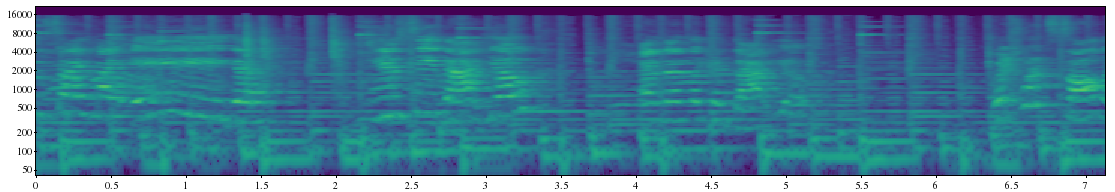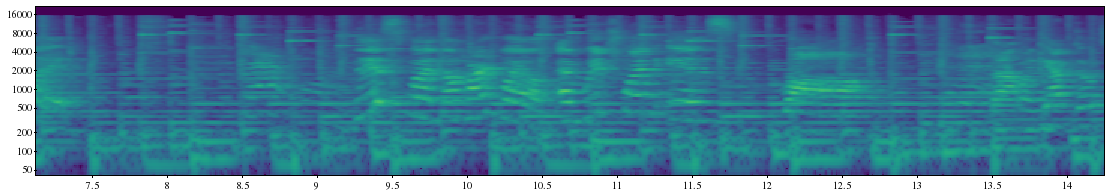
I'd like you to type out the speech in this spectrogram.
inside my egg? Do you see that yolk? And then look at that yolk. Which one's solid? This one, the hard boiled. And which one is raw? That one, yep, don't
